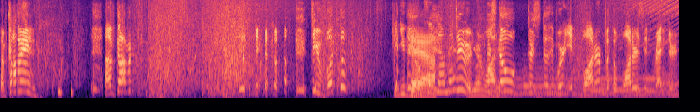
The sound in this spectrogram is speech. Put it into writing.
I'm coming! I'm coming! Dude, what the? Can you build Yeah. stuff down there? Dude, you're in there's no. There's no. We're in water, but the water's in rendered.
